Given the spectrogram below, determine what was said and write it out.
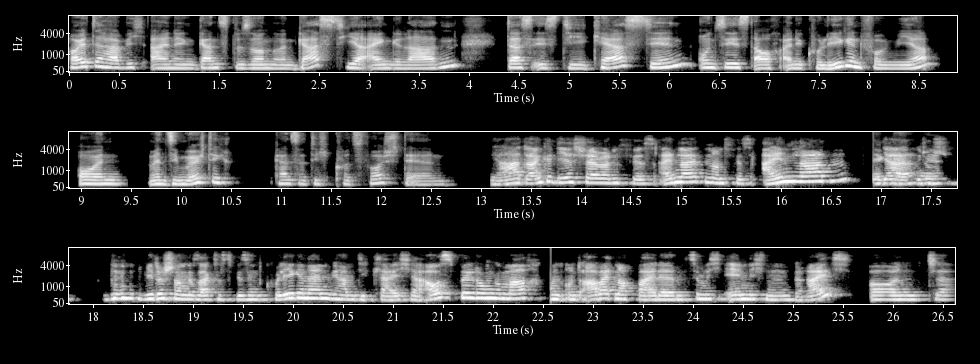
Heute habe ich einen ganz besonderen Gast hier eingeladen. Das ist die Kerstin und sie ist auch eine Kollegin von mir. Und wenn sie möchte, kannst du dich kurz vorstellen. Ja, danke dir, Sharon, fürs Einleiten und fürs Einladen. Sehr ja, wie du, wie du, schon gesagt hast, wir sind Kolleginnen, wir haben die gleiche Ausbildung gemacht und, und arbeiten auch beide im ziemlich ähnlichen Bereich. Und äh,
